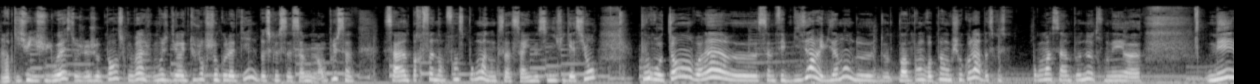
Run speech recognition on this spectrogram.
moi qui suis du sud-ouest, je, pense que moi je dirais toujours chocolatine parce que ça, en plus ça, a un parfum d'enfance pour moi, donc ça, a une signification. Pour autant, voilà, euh, ça me fait bizarre évidemment d'entendre de, pain au chocolat parce que pour moi c'est un peu neutre, mais euh, mais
